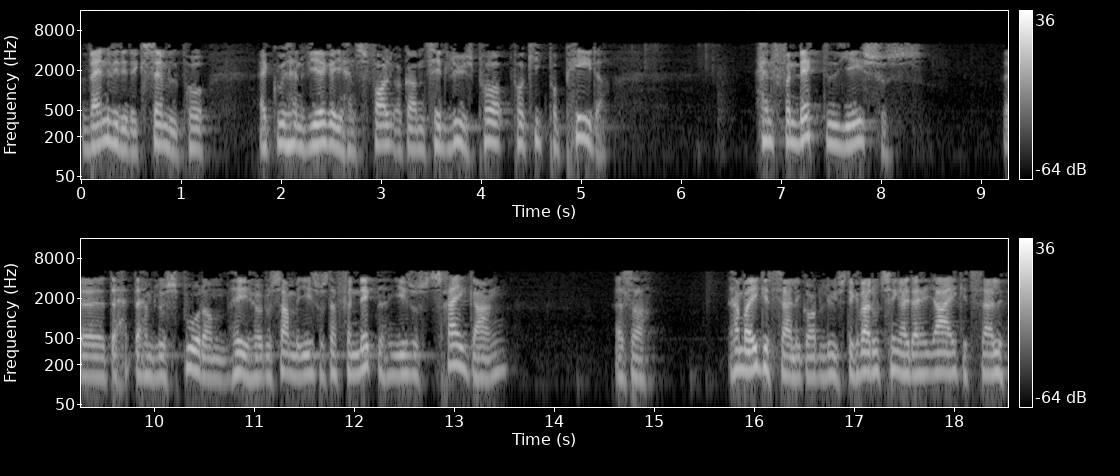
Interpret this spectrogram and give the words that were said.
vanvittigt eksempel på, at Gud han virker i hans folk og gør dem til et lys. På, på at kigge på Peter. Han fornægtede Jesus, øh, da, da han blev spurgt om, hey, hører du sammen med Jesus? Der fornægtede han Jesus tre gange. Altså, han var ikke et særligt godt lys. Det kan være, at du tænker i dag, jeg er ikke et særligt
